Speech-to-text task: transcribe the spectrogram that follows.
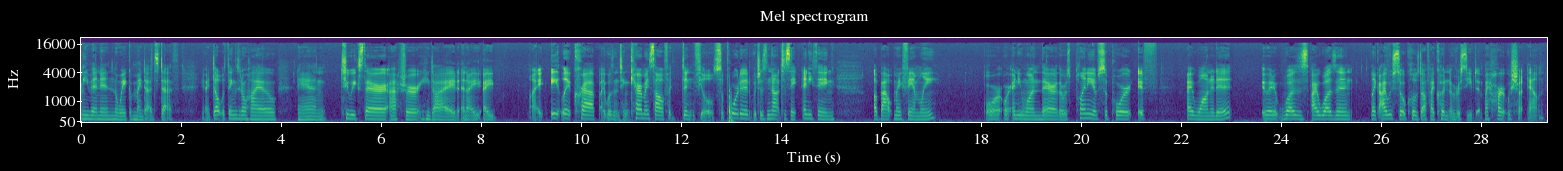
even in the wake of my dad's death. You know, I dealt with things in Ohio, and two weeks there after he died, and I, I I ate like crap. I wasn't taking care of myself. I didn't feel supported, which is not to say anything about my family or or anyone there. There was plenty of support if I wanted it. It, it was I wasn't like I was so closed off I couldn't have received it. My heart was shut down.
